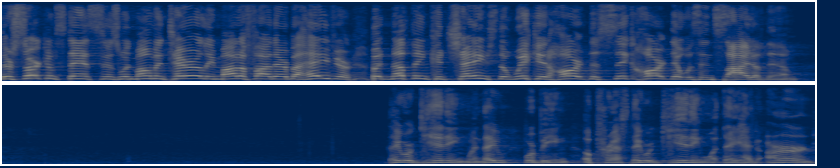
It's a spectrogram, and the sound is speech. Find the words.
Their circumstances would momentarily modify their behavior, but nothing could change the wicked heart, the sick heart that was inside of them. They were getting, when they were being oppressed, they were getting what they had earned.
